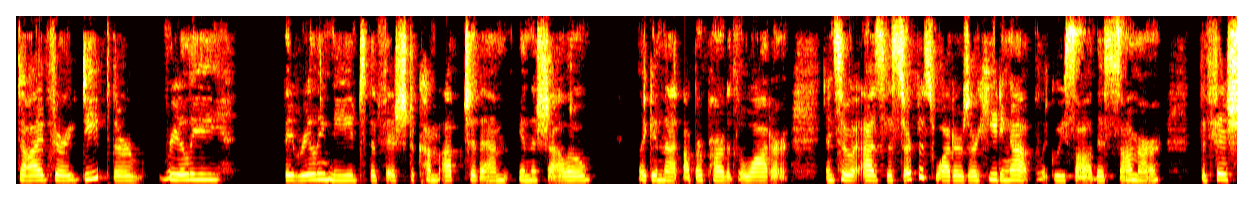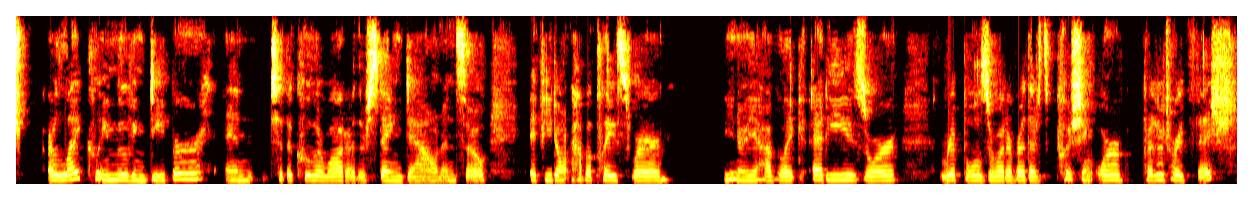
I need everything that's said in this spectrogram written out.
dive very deep. They're really they really need the fish to come up to them in the shallow like in that upper part of the water. And so as the surface waters are heating up, like we saw this summer, the fish are likely moving deeper into the cooler water. They're staying down. And so if you don't have a place where, you know, you have like eddies or ripples or whatever that's pushing, or predatory fish,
